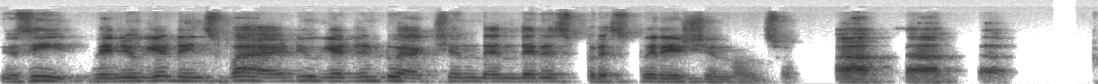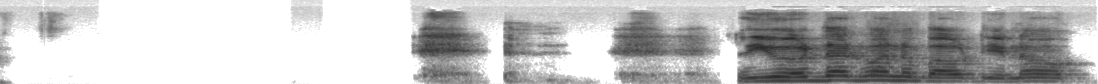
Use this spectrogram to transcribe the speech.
you see, when you get inspired, you get into action, then there is perspiration also. Ah, ah, ah. you heard that one about, you know,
